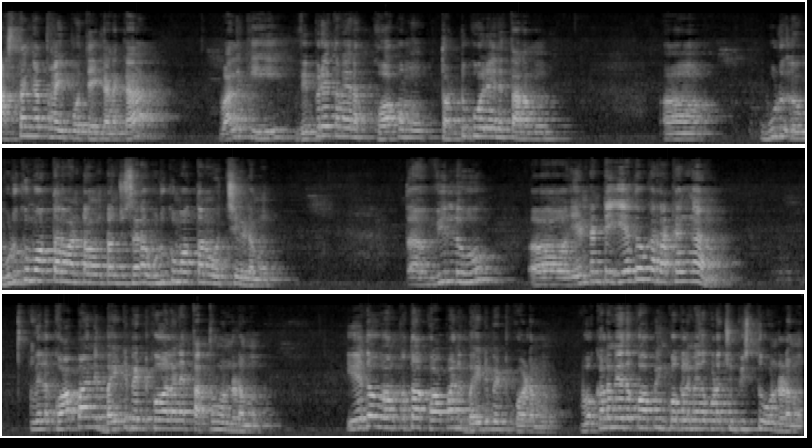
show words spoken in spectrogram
అస్తంగతం అయిపోతే కనుక వాళ్ళకి విపరీతమైన కోపము తట్టుకోలేని తనము ఉడు ఉడుకు మొత్తం అంటూ ఉంటాం చూసారా? ఉడుకు మొత్తం వచ్చేయడము వీళ్ళు ఏంటంటే ఏదో ఒక రకంగాను వీళ్ళ కోపాన్ని బయట పెట్టుకోవాలనే తత్వం ఉండడము. ఏదో వంకతో కోపాన్ని బయట పెట్టుకోవడము. ఒకళ్ళ మీద కోపం ఇంకొకరి మీద కూడా చూపిస్తూ ఉండడము.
